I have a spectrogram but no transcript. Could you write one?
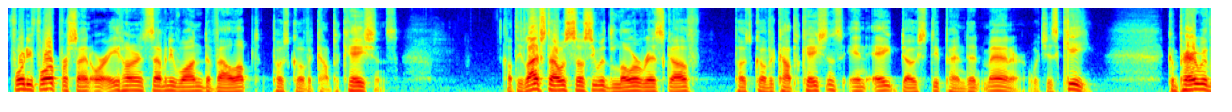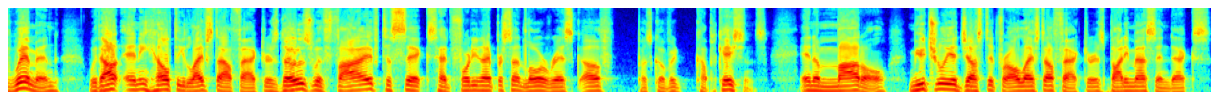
44% or 871 developed post COVID complications. Healthy lifestyle was associated with lower risk of post COVID complications in a dose dependent manner, which is key. Compared with women without any healthy lifestyle factors, those with 5 to 6 had 49% lower risk of post COVID complications. In a model mutually adjusted for all lifestyle factors, body mass index,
